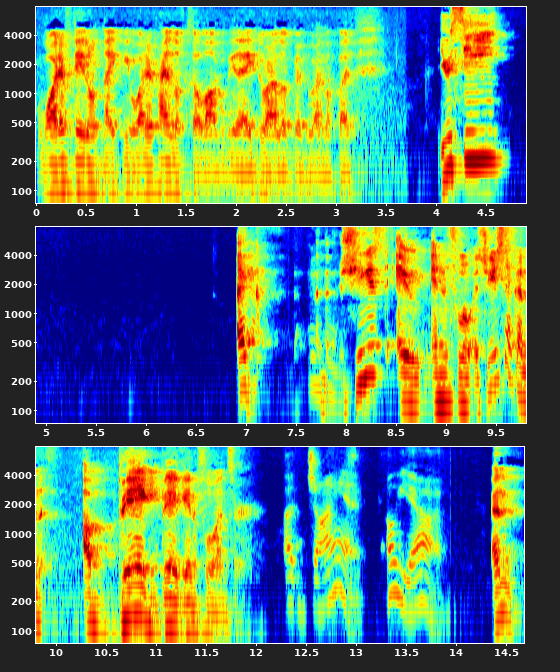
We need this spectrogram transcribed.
what if they don't like me? What if I look so ugly? Like do I look good? Do I look good? You see like Mhm. she's a influ she's like an a big big influencer A giant. Oh yeah. and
